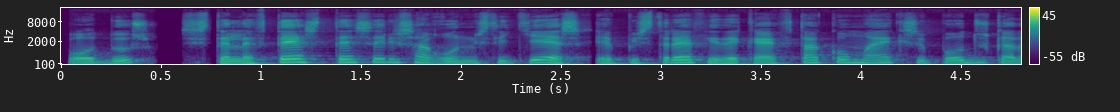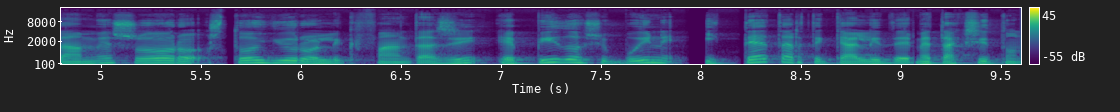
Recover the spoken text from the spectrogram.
πόντους. Στις τελευταίες 4 αγωνιστικές επιστρέφει 17,6 πόντους κατά μέσο όρο στο EuroLeague Fantasy, επίδοση που είναι η τέταρτη καλύτερη μεταξύ των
